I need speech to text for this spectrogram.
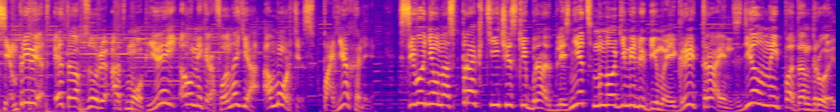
Всем привет! Это обзоры от Mob.ua, а у микрофона я, Амортис. Поехали! Сегодня у нас практически брат-близнец многими любимой игры Trine, сделанный под Android.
